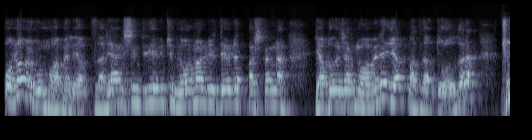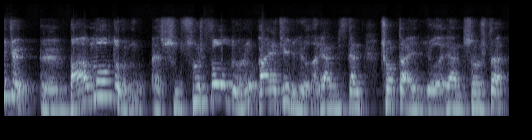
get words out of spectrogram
ona uygun muamele yaptılar. Yani şimdi diyelim ki normal bir devlet başkanına yapılacak muamele yapmadılar doğal olarak. Çünkü e, bağımlı olduğunu, e, su- suçlu olduğunu gayet iyi biliyorlar. Yani bizden çok daha iyi biliyorlar. Yani sonuçta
